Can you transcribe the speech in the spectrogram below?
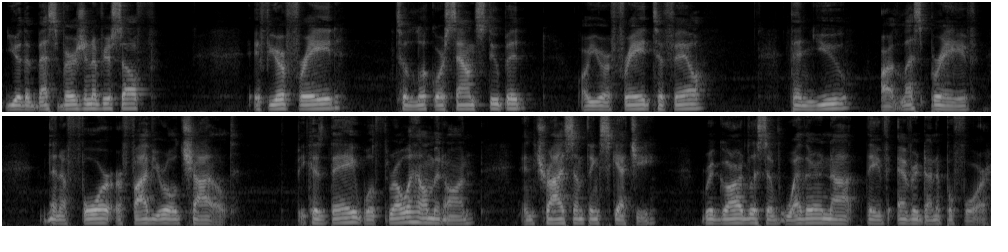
you're the best version of yourself? If you're afraid to look or sound stupid, or you're afraid to fail, then you are less brave than a four or five year old child because they will throw a helmet on and try something sketchy, regardless of whether or not they've ever done it before.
